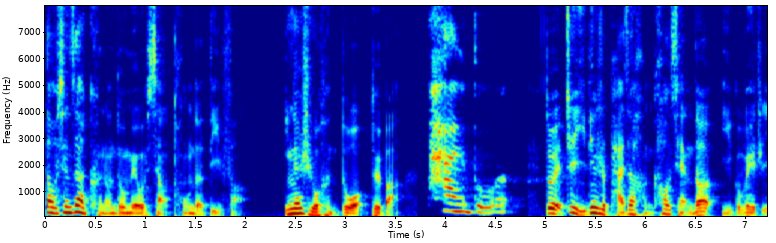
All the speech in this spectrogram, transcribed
到现在可能都没有想通的地方，应该是有很多，对吧？太多了。对，这一定是排在很靠前的一个位置，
